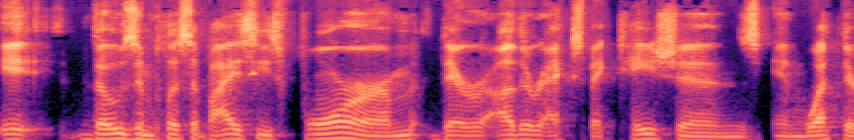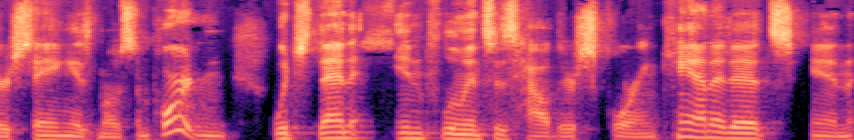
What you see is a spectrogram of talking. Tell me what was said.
it those implicit biases form their other expectations and what they're saying is most important which then influences how they're scoring candidates and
